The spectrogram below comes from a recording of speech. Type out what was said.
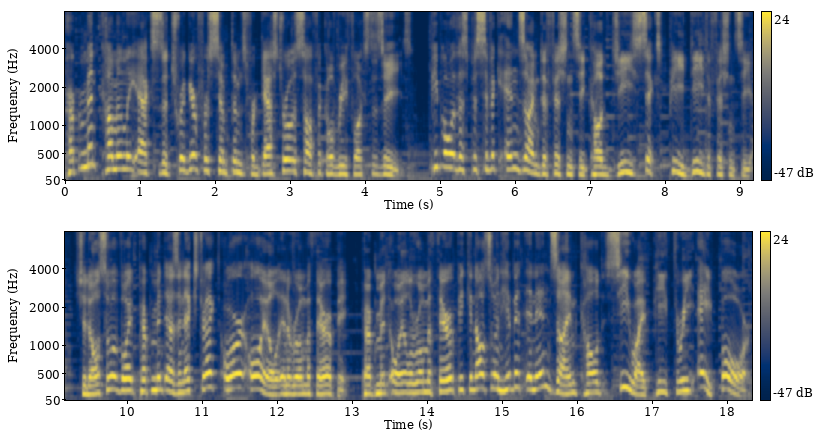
peppermint commonly acts as a trigger for symptoms for gastroesophageal reflux disease. People with a specific enzyme deficiency called G6PD deficiency should also avoid peppermint as an extract or oil in aromatherapy. Peppermint oil aromatherapy can also inhibit an enzyme called CYP3A4,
